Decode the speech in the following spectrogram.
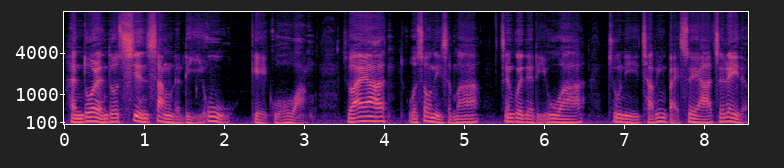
很多人都献上了礼物给国王，说：“哎呀，我送你什么珍贵的礼物啊，祝你长命百岁啊之类的。”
